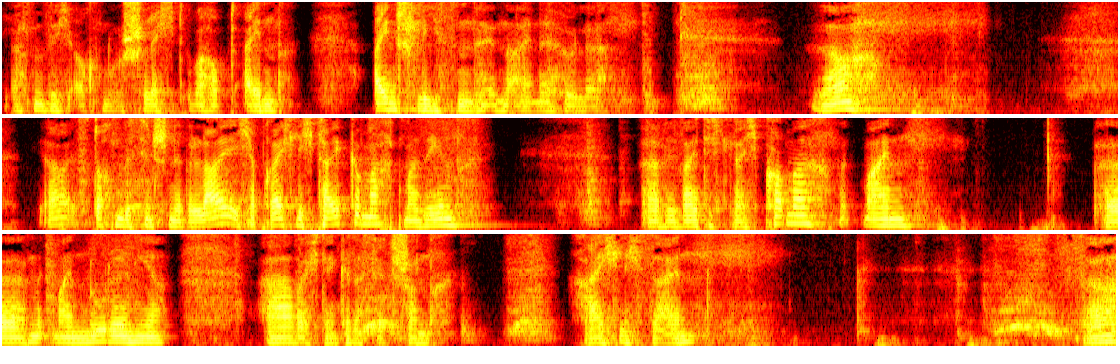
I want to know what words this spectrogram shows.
lassen sich auch nur schlecht überhaupt ein, einschließen in eine Hülle. So. Ja, ist doch ein bisschen Schnibbelei. Ich habe reichlich Teig gemacht. Mal sehen, äh, wie weit ich gleich komme mit meinen, äh, mit meinen Nudeln hier. Aber ich denke, das wird schon reichlich sein. So.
